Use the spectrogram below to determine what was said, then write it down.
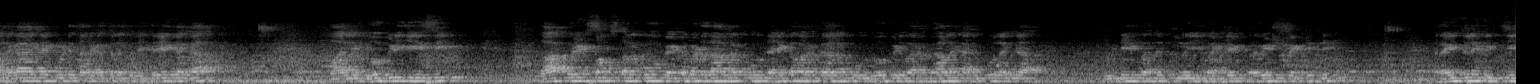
అనగానటువంటి తరగతులకు వ్యతిరేకంగా వాళ్ళని దోపిడీ చేసి కార్పొరేట్ సంస్థలకు పెట్టుబడిదారులకు ధనిక వర్గాలకు దోపిడీ వర్గాలకు అనుకూలంగా ఉండే పద్ధతిలో ఈ బడ్జెట్ ప్రవేశపెట్టింది. రైతులకు ఇచ్చే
